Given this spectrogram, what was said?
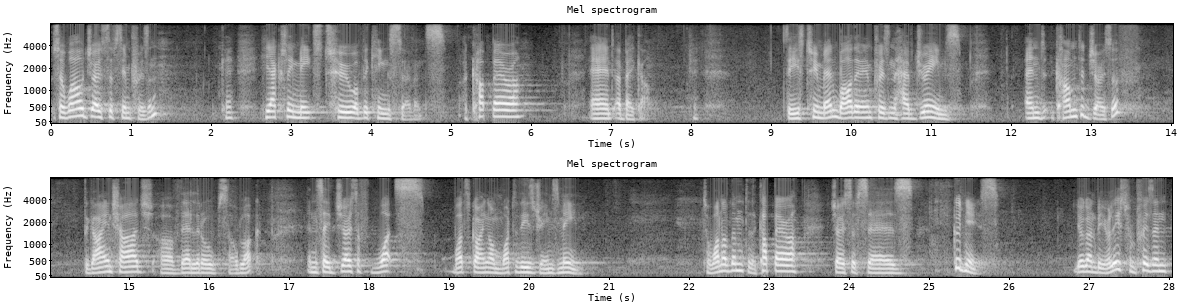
So while Joseph's in prison, okay, he actually meets two of the king's servants a cupbearer and a baker. Okay. These two men, while they're in prison, have dreams and come to Joseph, the guy in charge of their little cell block, and say, Joseph, what's, what's going on? What do these dreams mean? To one of them, to the cupbearer, Joseph says, Good news. You're going to be released from prison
